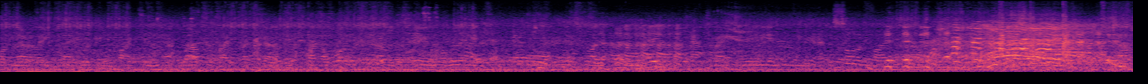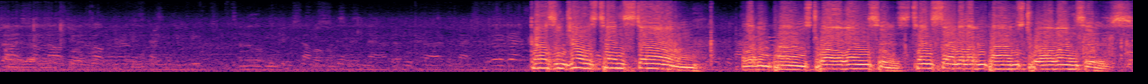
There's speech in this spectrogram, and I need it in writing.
Ordinarily they would be fighting at welterweight, but uh, looks like a world two limit for this one. Catch really, and you know, the solid fight. Carson Jones, 10 stone, 11 pounds, 12 ounces. 10 stone, 11 pounds, 12 ounces.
